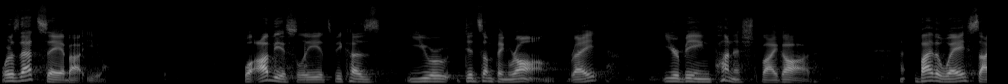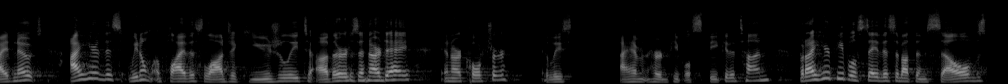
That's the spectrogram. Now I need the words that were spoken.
What does that say about you? Well, obviously, it's because you did something wrong, right? You're being punished by God. By the way, side note, I hear this, we don't apply this logic usually to others in our day, in our culture. At least I haven't heard people speak it a ton. But I hear people say this about themselves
